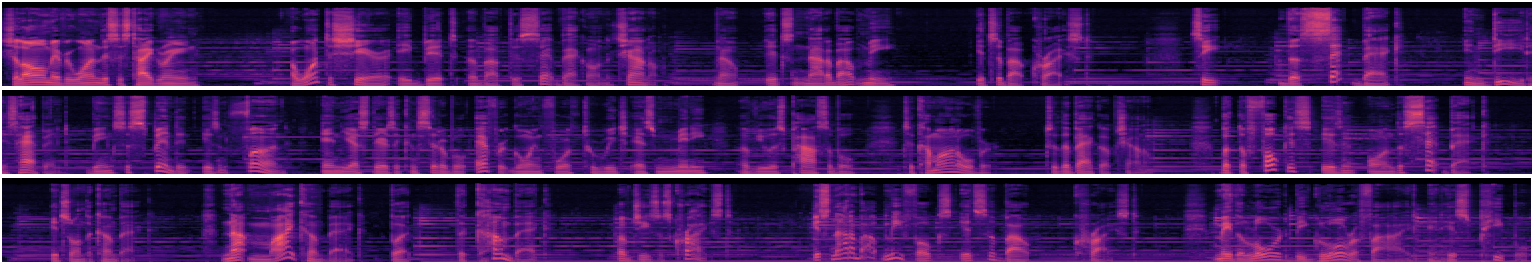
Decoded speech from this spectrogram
Shalom, everyone. This is Ty Green. I want to share a bit about this setback on the channel. Now, it's not about me, it's about Christ. See, the setback indeed has happened. Being suspended isn't fun. And yes, there's a considerable effort going forth to reach as many of you as possible to come on over to the backup channel. But the focus isn't on the setback, it's on the comeback. Not my comeback, but the comeback of Jesus Christ. It's not about me, folks, it's about Christ. May the Lord be glorified and his people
